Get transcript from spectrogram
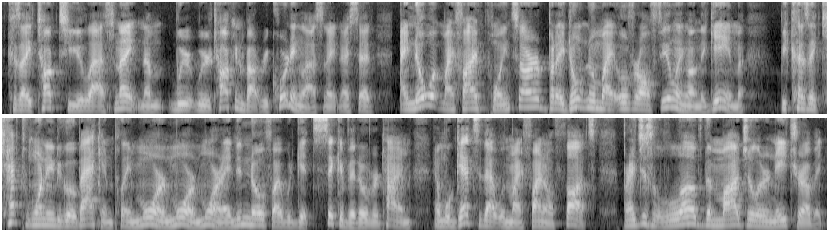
because I talked to you last night and I'm, we, we were talking about recording last night. And I said, I know what my five points are, but I don't know my overall feeling on the game because I kept wanting to go back and play more and more and more. And I didn't know if I would get sick of it over time. And we'll get to that with my final thoughts. But I just love the modular nature of it.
